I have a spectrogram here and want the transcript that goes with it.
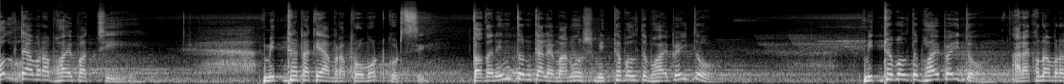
বলতে আমরা ভয় পাচ্ছি, মিথ্যাটাকে আমরা প্রমোট করছি। তদানীন্তনকালে মানুষ মিথ্যা বলতে ভয় পেই তো মিথ্যা বলতে ভয় পাই তো, আর এখন আমরা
